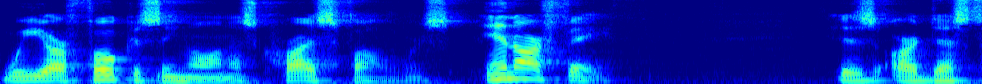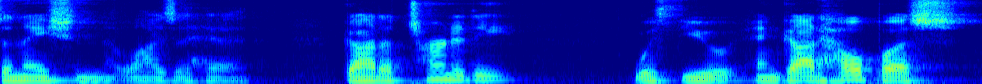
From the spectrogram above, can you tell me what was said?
we are focusing on as Christ followers in our faith is our destination that lies ahead. God, eternity with you. And God, help us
